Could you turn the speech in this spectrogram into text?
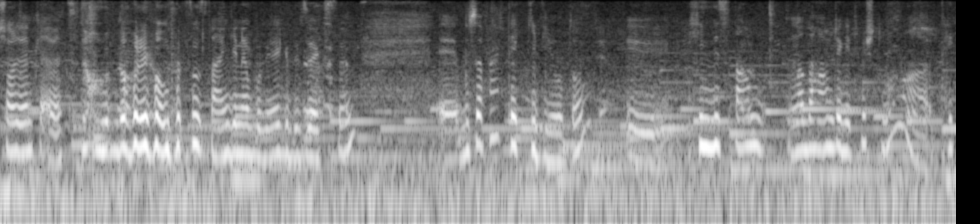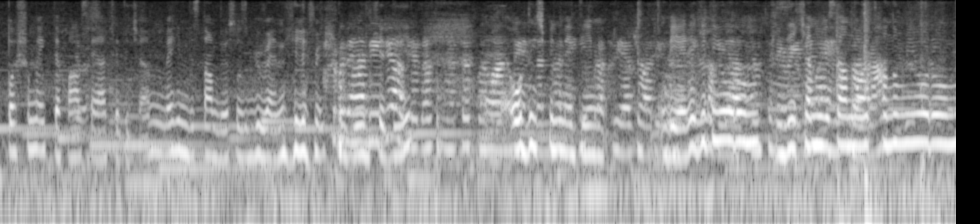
Sonra dedim ki evet doğru, doğru yoldasın sen yine buraya gideceksin. Ee, bu sefer tek gidiyordum. Ee, Hindistan'a daha önce gitmiştim ama tek başıma ilk defa seyahat edeceğim. Ve Hindistan biliyorsunuz güvenliğiyle meşhur bir ülke değil. Ee, orada hiç bilmediğim bir yere gidiyorum. Fiziken o insanları tanımıyorum.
